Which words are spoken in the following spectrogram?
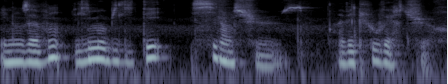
et nous avons l'immobilité silencieuse avec l'ouverture.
